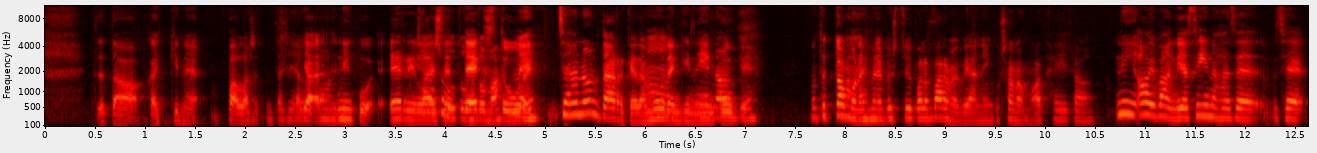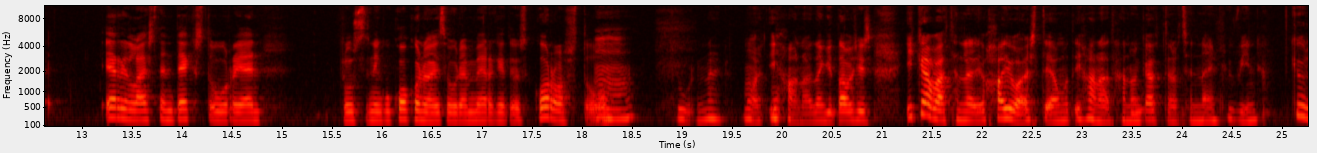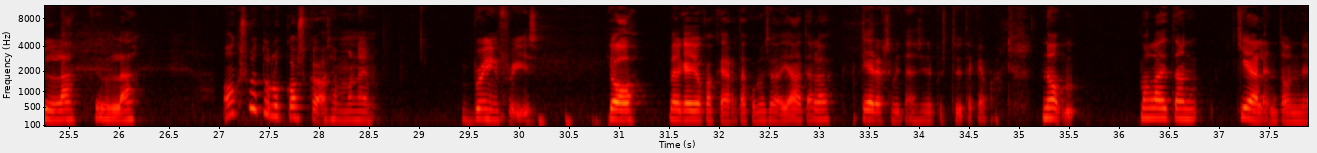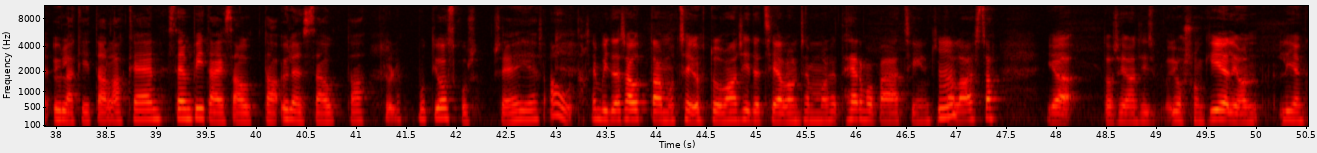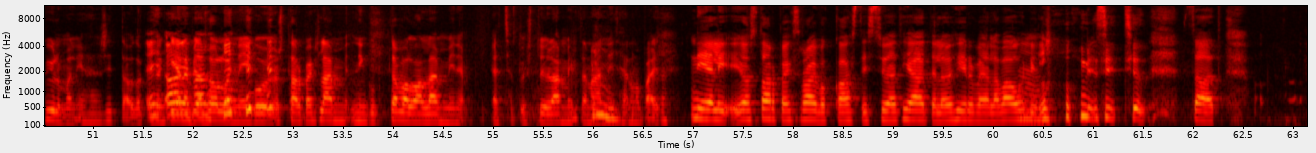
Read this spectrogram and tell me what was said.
tota, kaikki ne pallaset, mitä siellä Ja on. niin kuin erilaiset tekstuurit. niin. Sehän on tärkeää muutenkin. niin niin kuin, onkin. Mutta tommonen ihminen pystyy paljon paremmin vielä niin kuin sanomaan, että hei, tää on Niin, aivan. Ja siinähän se, se erilaisten tekstuurien plus niin kuin kokonaisuuden merkitys korostuu. Mm. Juuri näin. Mun mielestä ihanaa jotenkin. Tämä siis ikävää, että hänellä ei ole hajuaistia, mutta ihanaa, että hän on käyttänyt sen näin hyvin. Kyllä, kyllä. Onko sulla tullut koskaan semmonen brain freeze? Joo, melkein joka kerta, kun mä syön jäätelöä. Tiedätkö miten se pystyy tekemään? No, mä laitan kielen tonne yläkitalakeen. Sen pitäisi auttaa, yleensä auttaa. Kyllä. Mutta joskus se ei edes auta. Sen pitäisi auttaa, mutta se johtuu vaan siitä, että siellä on semmoiset hermopäät siinä kitalaassa. Mm. Ja tosiaan siis, jos sun kieli on liian kylmä, niin eihän se sitten auta. Ei, kielen pitäisi olla niinku, jos tarpeeksi lämmin, niinku, tavallaan lämmin, että se pystyy lämmittämään niitä hermopäitä. Niin, eli jos tarpeeksi raivokkaasti syöt jäätelöä hirveällä vauhdilla, mm. niin sit jos saat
